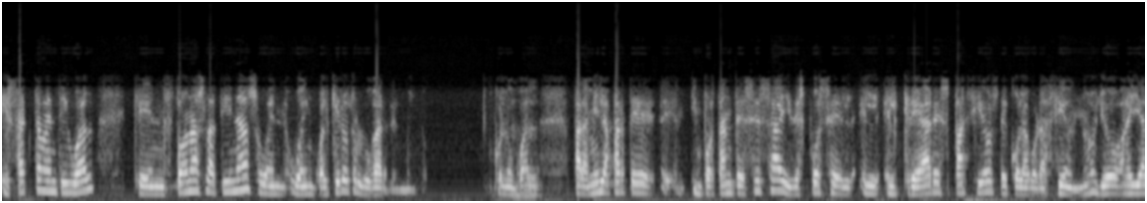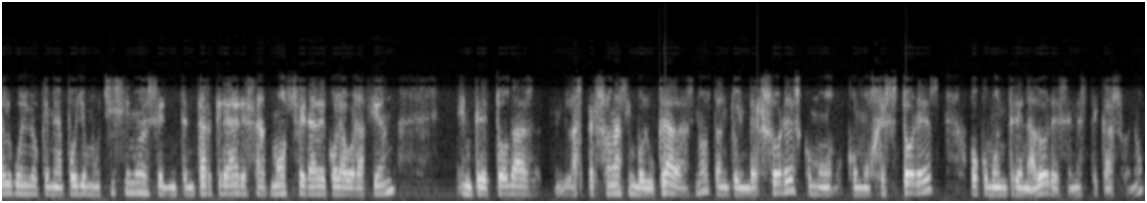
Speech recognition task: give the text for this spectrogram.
exactamente igual que en zonas latinas o en, o en cualquier otro lugar del mundo. Con lo cual, para mí la parte eh, importante es esa y después el, el, crear espacios de colaboración. ¿no? Yo hay algo en lo que me apoyo muchísimo, es intentar crear esa atmósfera de colaboración entre todas las personas involucradas, ¿no? Tanto inversores como, como gestores o como entrenadores en este caso, ¿no?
